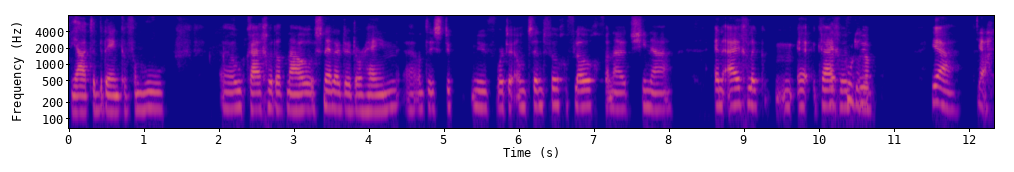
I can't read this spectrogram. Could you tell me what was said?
ja, te bedenken van hoe, uh, hoe krijgen we dat nou sneller er doorheen. Uh, want is natuurlijk, nu wordt er ontzettend veel gevlogen vanuit China. En eigenlijk krijgen we nu... Ja, ja.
